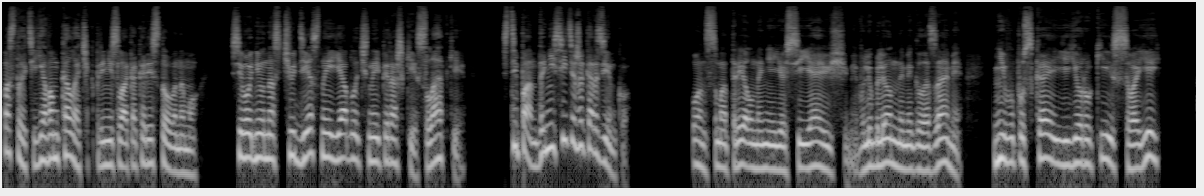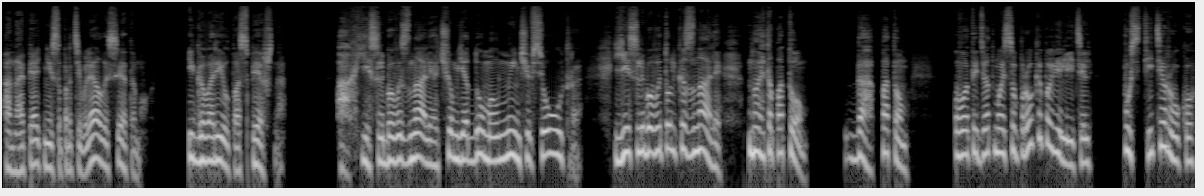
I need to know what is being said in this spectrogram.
Постойте, я вам калачик принесла как арестованному. Сегодня у нас чудесные яблочные пирожки, сладкие. Степан, донесите же корзинку!» Он смотрел на нее сияющими, влюбленными глазами, не выпуская ее руки из своей, она опять не сопротивлялась этому и говорил поспешно. «Ах, если бы вы знали, о чем я думал нынче все утро! Если бы вы только знали! Но это потом! Да, потом. Вот идет мой супруг и повелитель. Пустите руку.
